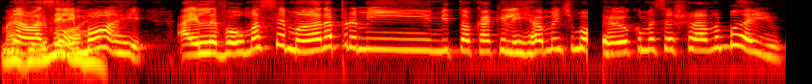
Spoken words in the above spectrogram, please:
Mas não, ele mas morre. ele morre. Aí levou uma semana pra mim me tocar que ele realmente morreu. Eu comecei a chorar no banho.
